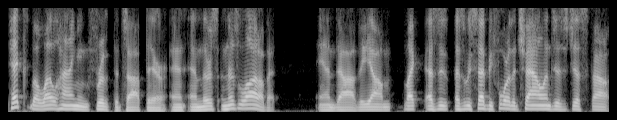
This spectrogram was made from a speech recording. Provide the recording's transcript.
pick the low hanging fruit that's out there. And, and there's, and there's a lot of it. And, uh, the, um, like, as, as we said before, the challenge is just, uh,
